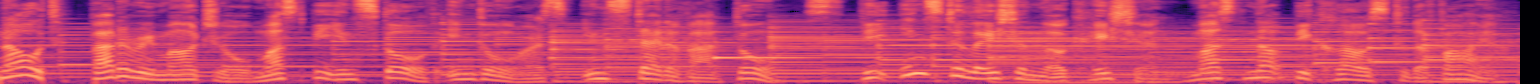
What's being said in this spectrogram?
Note, battery module must be installed indoors instead of outdoors. The installation location must not be close to the fire.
